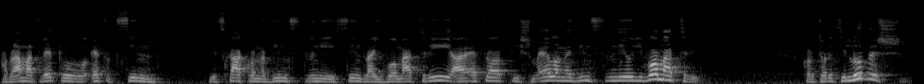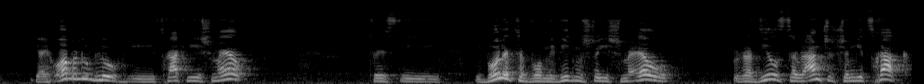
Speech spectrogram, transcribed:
Авраам ответил, этот сын Ицхак, он единственный сын для его матери, а этот Ишмаэл, он единственный у его матери. Который ты любишь, я их оба люблю, и Ицхак и Ишмаэл. То есть, и, и более того, мы видим, что Ишмаэл родился раньше, чем Ицхак.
